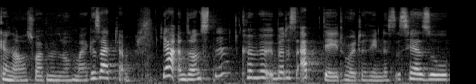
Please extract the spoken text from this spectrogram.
Genau, das wollten wir nochmal gesagt haben. Ja, ansonsten können wir über das Update heute reden. Das ist ja so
